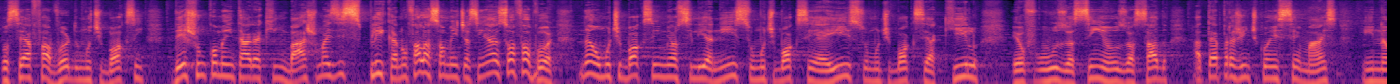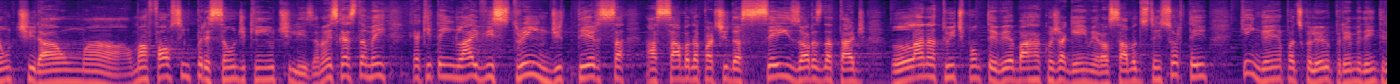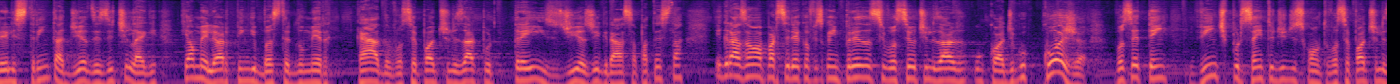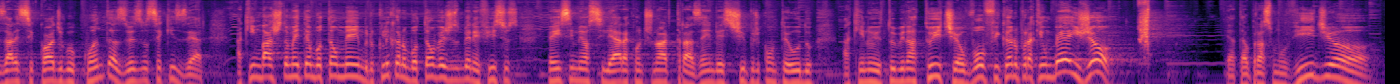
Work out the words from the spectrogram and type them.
você é a favor do multiboxing, deixa um comentário aqui embaixo, mas explica, não fala somente assim, ah, eu sou a favor. Não, o multiboxing me auxilia nisso, o multiboxing é isso, o multiboxing é aquilo, eu uso assim, eu uso assado, até pra gente conhecer mais e não tirar uma, uma falsa impressão de quem utiliza. Não esquece também que aqui tem live stream de terça a sábado a partir das 6 horas da tarde, lá na twitch.tv barra Kojagamer. Aos sábados tem sorteio, quem ganha pode escolher o prêmio dentre eles 30 dias de Exit Lag, que é o melhor melhor ping buster do mercado. Você pode utilizar por 3 dias de graça para testar. E graças a uma parceria que eu fiz com a empresa, se você utilizar o código COJA, você tem 20% de desconto. Você pode utilizar esse código quantas vezes você quiser. Aqui embaixo também tem o botão membro. Clica no botão, veja os benefícios. Pense em me auxiliar a continuar trazendo esse tipo de conteúdo aqui no YouTube e na Twitch. Eu vou ficando por aqui. Um beijo! E até o próximo vídeo.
